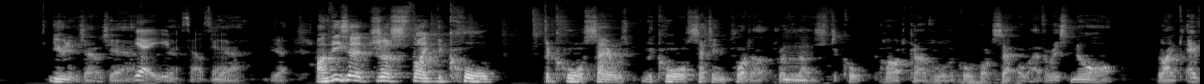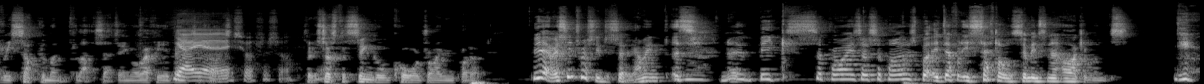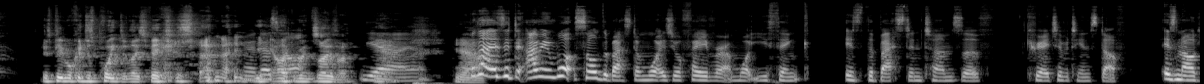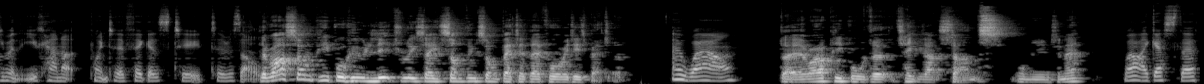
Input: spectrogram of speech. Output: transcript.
Unit sales, yeah. Yeah, unit sales. Yeah. Yeah. And these are just like the core, the core sales, the core setting product, whether Mhm. that's the core hardcover or the core box set or whatever. It's not like every supplement for that setting or every event. Yeah, yeah, yeah, sure, sure, sure. So it's Yeah. just a single core driving product. Yeah, it's interesting to see. I mean, it's Mm-hmm. no big surprise, I suppose, but it definitely settles some internet arguments. Yeah. Because people could just point to those figures and then Yeah, the that's not- argument's over. Yeah, yeah. Yeah. But that is a. di- I mean, what sold the best, and what is your favorite, and what you think is the best in terms of creativity and stuff, is an argument that you cannot point to figures to to resolve. There are some people who literally say something sold better, therefore it is better. oh wow. There are people that take that stance on the internet. Well, I guess they're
